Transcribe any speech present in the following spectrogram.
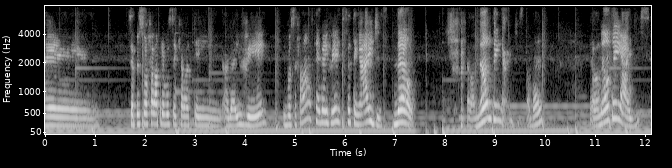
é, se a pessoa falar pra você que ela tem HIV e você falar, ah, você tem HIV, você tem AIDS? Não! Ela não tem AIDS, tá bom? Ela não tem AIDS.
